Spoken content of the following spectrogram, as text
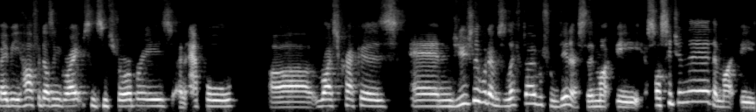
maybe half a dozen grapes and some strawberries, an apple, uh, rice crackers, and usually whatever's left over from dinner. So there might be a sausage in there, there might be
